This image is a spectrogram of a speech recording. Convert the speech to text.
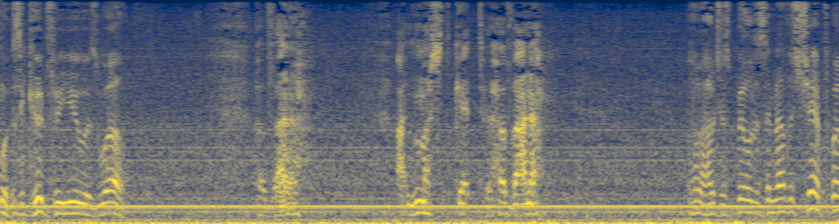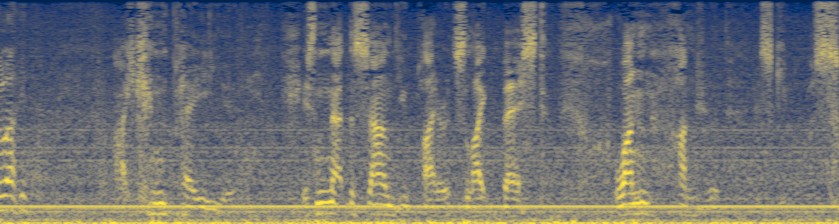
Was it good for you as well? Havana. I must get to Havana. Well, I'll just build us another ship, will I? I can pay you. Isn't that the sound you pirates like best? One hundred escudos.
